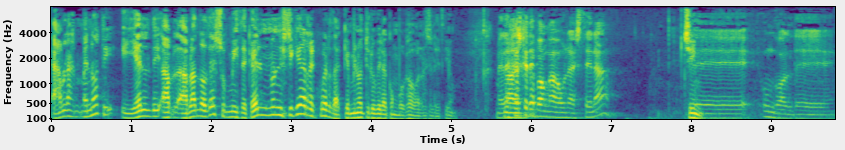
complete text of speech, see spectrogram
hablas Menotti y él, hablando de eso, me dice que él no ni siquiera recuerda que Menotti lo hubiera convocado a la selección. ¿Me dejas que te ponga una escena? Sí. Eh, un gol de...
